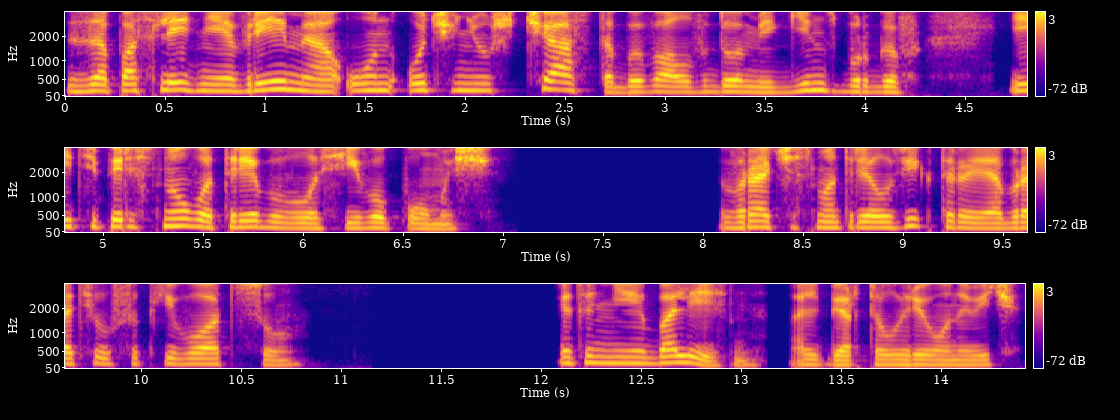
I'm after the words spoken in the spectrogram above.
За последнее время он очень уж часто бывал в доме Гинзбургов, и теперь снова требовалась его помощь. Врач осмотрел Виктора и обратился к его отцу. «Это не болезнь, Альберт Ларионович.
